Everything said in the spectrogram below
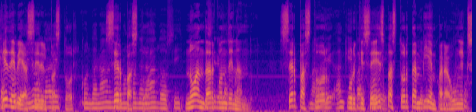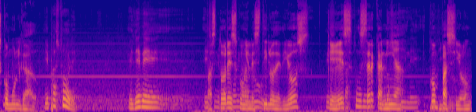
¿Qué debe hacer el pastor? Ser pastor, no andar condenando. Ser pastor porque se es pastor también para un excomulgado. Pastores con el estilo de Dios, que es cercanía, compasión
